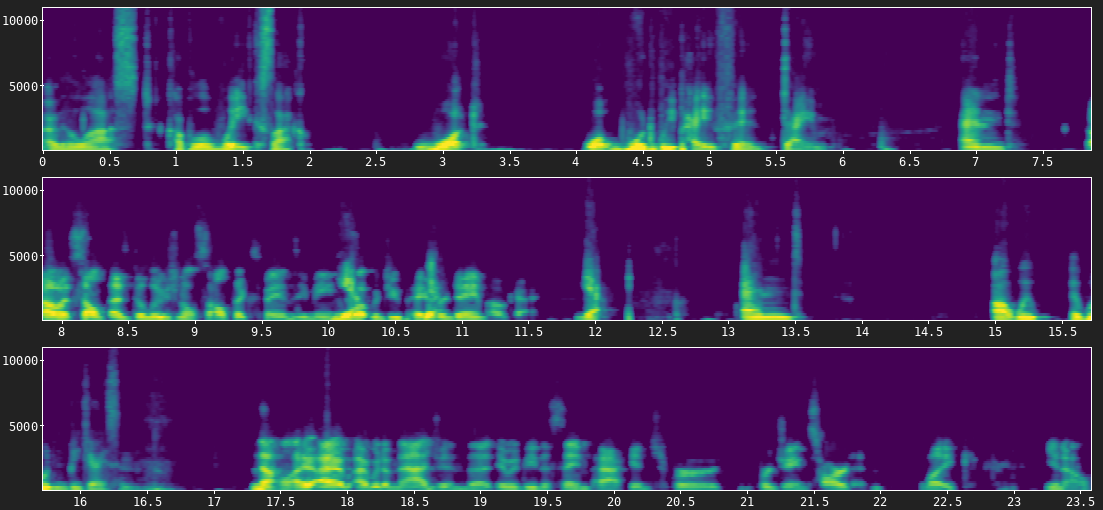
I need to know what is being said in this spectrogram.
over the last couple of weeks. Like, what what would we pay for Dame? And Oh, as, Celt- as delusional Celtics fans, you mean? Yeah. What would you pay Yeah. for Dame? Okay. yeah, and oh, we it wouldn't be Jason. No, I, I I would imagine that it would be the same package for for James Harden, like you know,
